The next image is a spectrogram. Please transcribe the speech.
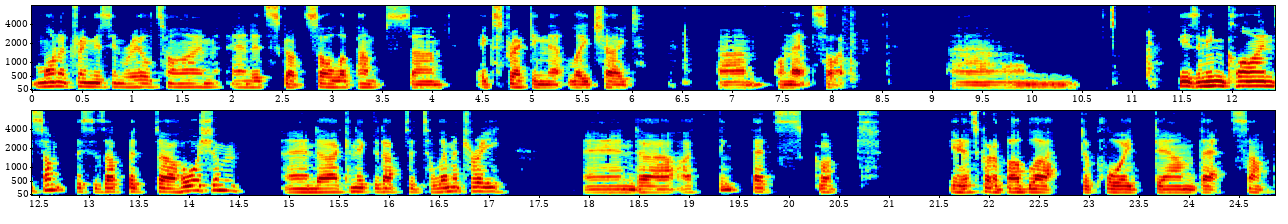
monitoring this in real time and it's got solar pumps um, extracting that leachate um, on that site. Um, Here's an incline sump. This is up at uh, Horsham and uh, connected up to telemetry. And uh, I think that's got, yeah, it's got a bubbler deployed down that sump.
